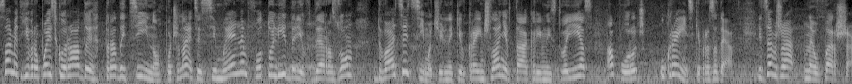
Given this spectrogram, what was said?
Саміт Європейської ради традиційно починається з сімейним фотолідерів, де разом 27 очільників країн-членів та керівництво ЄС, а поруч український президент. І це вже не вперше.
